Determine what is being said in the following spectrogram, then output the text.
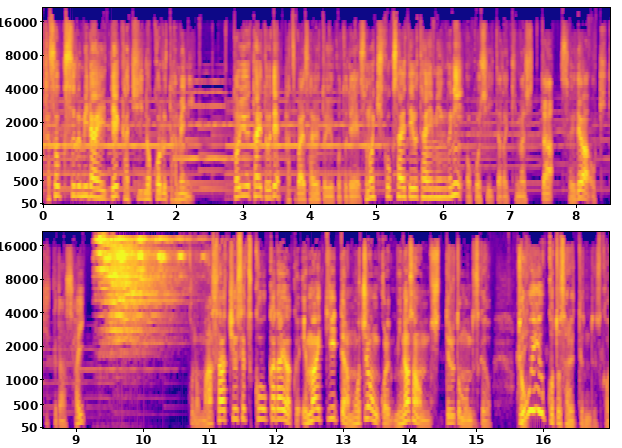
加速する未来で勝ち残るために」というタイトルで発売されるということでその帰国されているタイミングにお越しいただきました。それではお聞きください。このマサチューセッツ工科大学 MIT ってのはもちろんこれ皆さん知ってると思うんですけどどういうことされてるんですか、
